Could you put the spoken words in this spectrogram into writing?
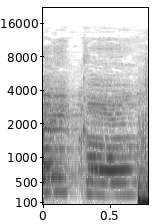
Let it go.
